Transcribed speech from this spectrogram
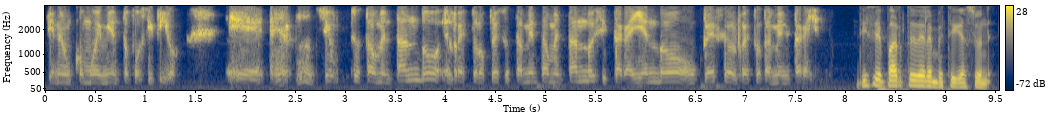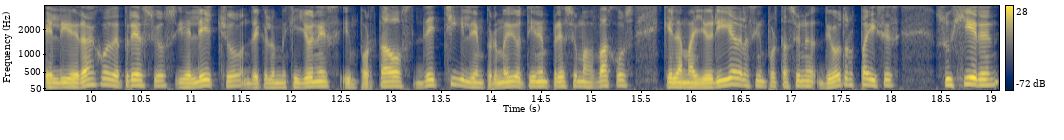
tienen un movimiento positivo. si un precio está aumentando, el resto de los precios también está aumentando, y si está cayendo un precio, el resto también está cayendo. Dice parte de la investigación, el liderazgo de precios y el hecho de que los mejillones importados de Chile en promedio tienen precios más bajos que la mayoría de las importaciones de otros países sugieren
